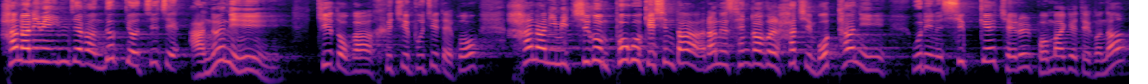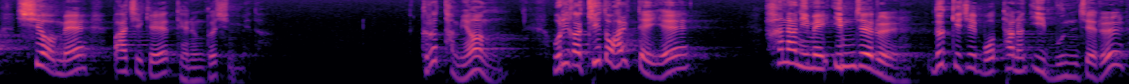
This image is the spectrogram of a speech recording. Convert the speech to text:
하나님의 임재가 느껴지지 않으니 기도가 흐지부지되고 하나님이 지금 보고 계신다라는 생각을 하지 못하니 우리는 쉽게 죄를 범하게 되거나 시험에 빠지게 되는 것입니다. 그렇다면 우리가 기도할 때에 하나님의 임재를 느끼지 못하는 이 문제를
